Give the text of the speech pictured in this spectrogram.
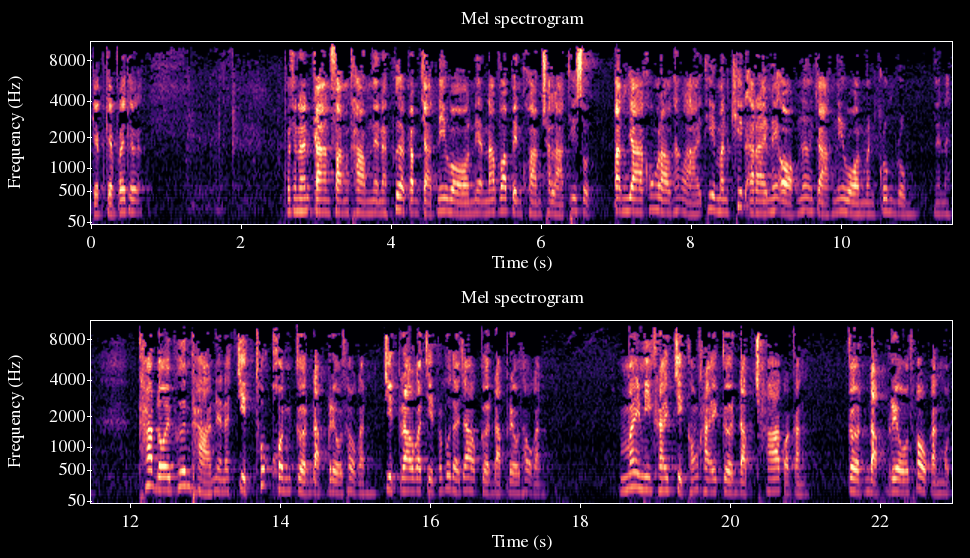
เก็บเก็บไว้เถอะเพราะฉะนั้นการฟังธรรมเนี่ยนะเพื่อกำจัดนิวรณ์เนี่ยนับว่าเป็นความฉลาดที่สุด ปัญญาของเราทั้งหลายที่มันคิดอะไรไม่ออกเนื่องจากนิวรณ์มันกลุ่มรุมเนี่ยนะถ้าโดยพื้นฐานเนี่ยนะจิตทุกคนเกิดดับเร็วเท่ากัน จิตเรากับจิตพระพุทธเจ้าเกิดดับเร็วเท่ากัน ไม่มีใครจิตของใครเกิดดับช้ากว่ากัน เกิดดับเร็วเท่ากันหมด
